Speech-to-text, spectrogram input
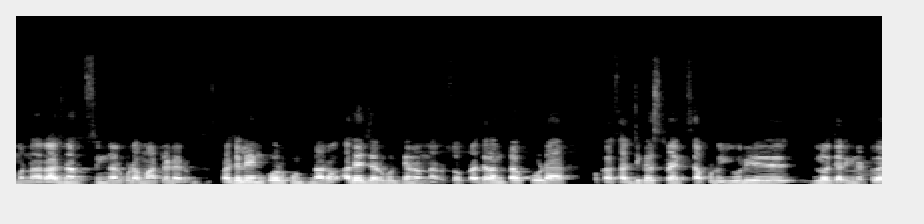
మొన్న రాజ్నాథ్ సింగ్ గారు కూడా మాట్లాడారు. ప్రజలు ఏం కోరుకుంటున్నారో అదే జరుగుద్ది అని అన్నారు. సో ప్రజలంతా కూడా ఒక సర్జికల్ స్ట్రైక్స్ అప్పుడు యూరి లో జరిగినట్టుగా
